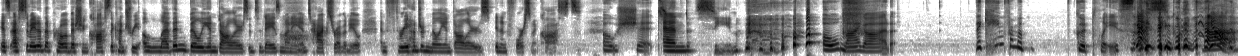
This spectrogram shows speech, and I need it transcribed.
It's estimated that prohibition cost the country $11 billion in today's money in tax revenue and $300 million in enforcement costs. Oh shit. End scene. oh my god. They came from a good place. Yes. I think with that.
